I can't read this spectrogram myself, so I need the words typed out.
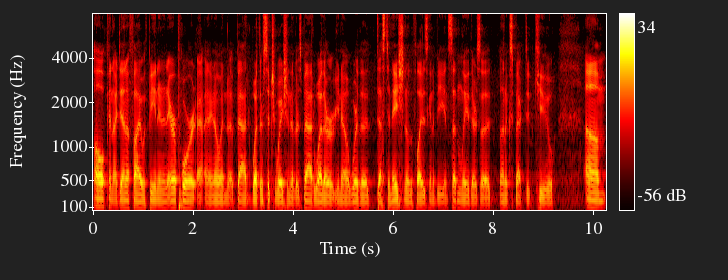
all can identify with being in an airport, uh, you know, in a bad weather situation, or there's bad weather, you know, where the destination of the flight is going to be, and suddenly there's an unexpected queue. Um,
